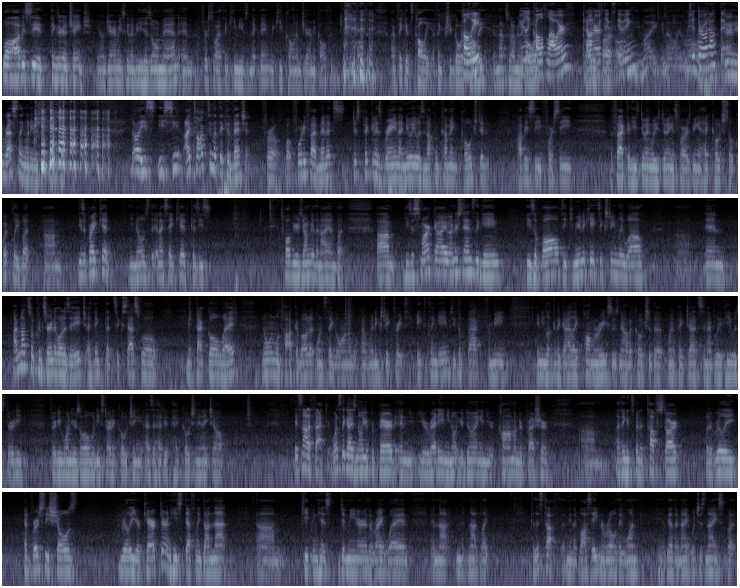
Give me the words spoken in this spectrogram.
Well, obviously things are going to change. You know, Jeremy's going to be his own man, and first of all, I think he needs a nickname. We keep calling him Jeremy Colton. Jeremy Colton. I think it's Cully. I think we should go with Cully, and that's what I'm going to go like with. cauliflower in cauliflower. honor of Thanksgiving. Oh, he might. You know, we know. should throw it out he there. Did any wrestling when he was a kid? no, he's he's seen. I talked to him at the convention for about 45 minutes, just picking his brain. I knew he was an up and coming coach. Didn't obviously foresee the fact that he's doing what he's doing as far as being a head coach so quickly, but um, he's a bright kid. He knows, the, and I say kid because he's 12 years younger than I am, but um, he's a smart guy who understands the game. He's evolved. He communicates extremely well, uh, and I'm not so concerned about his age. I think that success will make that go away. No one will talk about it once they go on a, a winning streak for eight, eight to ten games. You look back for me and you look at a guy like Paul Maurice, who's now the coach of the Winnipeg Jets, and I believe he was 30, 31 years old when he started coaching as a head, head coach in the NHL. It's not a factor. Once the guys know you're prepared and you're ready and you know what you're doing and you're calm under pressure, um, I think it's been a tough start, but it really, adversity shows really your character, and he's definitely done that. Um, keeping his demeanor the right way and, and not not like because it's tough. I mean, they've lost eight in a row. They won you know, the other night, which is nice, but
